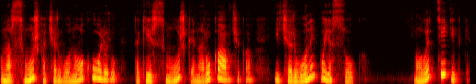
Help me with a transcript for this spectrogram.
у нас смужка червоного кольору, такі ж смужки на рукавчиках і червоний поясок. Молодці, дітки!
